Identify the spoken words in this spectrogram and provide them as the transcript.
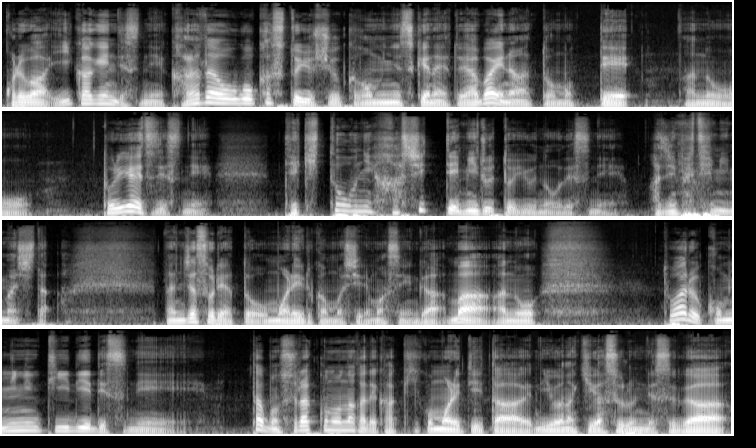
これはいい加減ですね、体を動かすという習慣を身につけないとやばいなと思って、あの、とりあえずですね、適当に走ってみるというのをですね、始めてみました。なんじゃそりゃと思われるかもしれませんが、まあ、あの、とあるコミュニティでですね、多分 Slack の中で書き込まれていたような気がするんですが、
